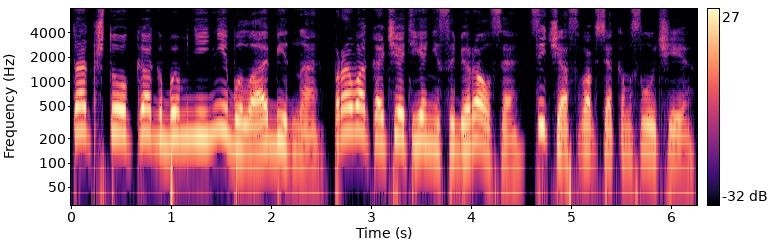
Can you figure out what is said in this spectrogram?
Так что, как бы мне ни было обидно, права качать я не собирался, сейчас во всяком случае.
